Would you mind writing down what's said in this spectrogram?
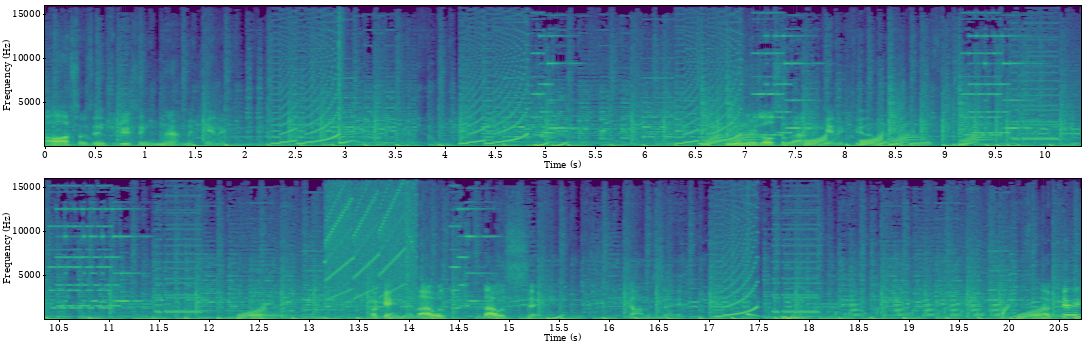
Oh, so it's introducing that mechanic. And then there's also that mechanic too that to. Okay, man, that was that was sick. Gotta say. Okay.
